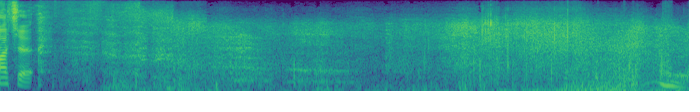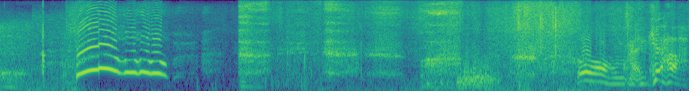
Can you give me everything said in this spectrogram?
Watch it. Oh my god.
